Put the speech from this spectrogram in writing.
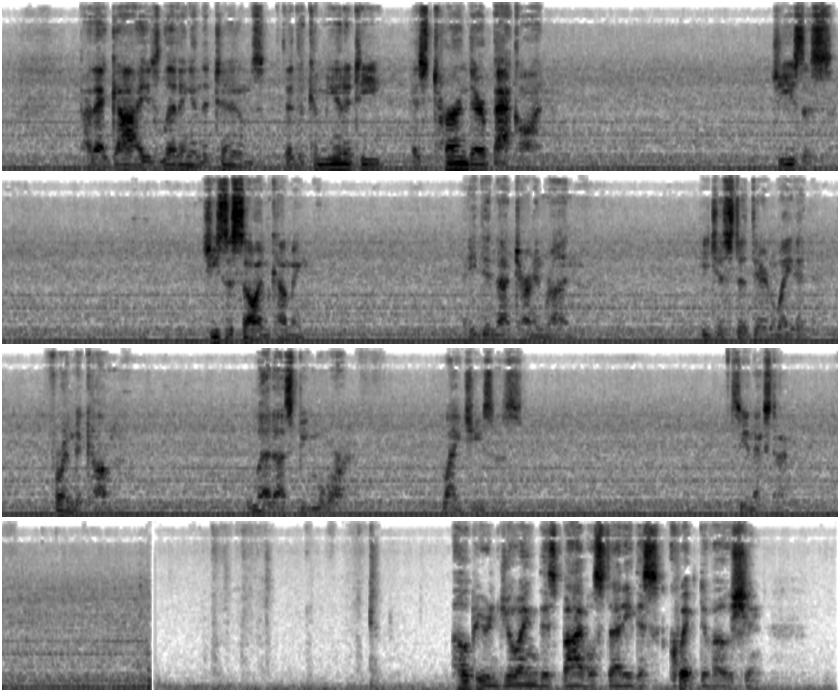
by that guy who's living in the tombs, that the community has turned their back on. Jesus. Jesus saw him coming, and he did not turn and run. He just stood there and waited for him to come. Let us be more like Jesus. See you next time. I hope you're enjoying this Bible study, this quick devotion.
